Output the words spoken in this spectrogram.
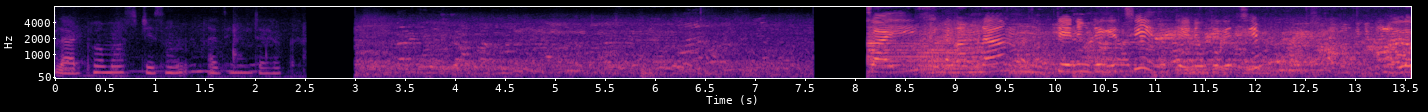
প্ল্যাটফর্ম আর স্টেশন। আই থিঙ্ক যাই হোক। আমরা ট্রেনে উঠে গেছি ট্রেনে উঠে গেছি। হ্যালো।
